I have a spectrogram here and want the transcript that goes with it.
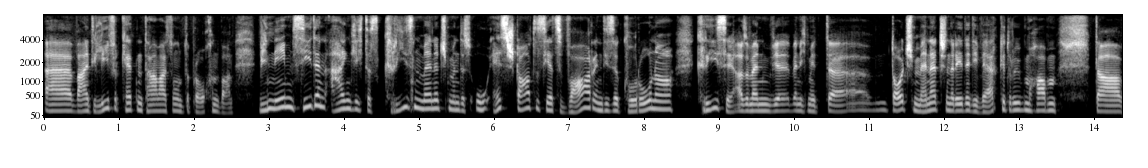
äh, weil die Lieferketten teilweise unterbrochen waren. Wie nehmen Sie denn eigentlich das Krisenmanagement des US-Staates jetzt wahr in dieser Corona-Krise? Also wenn wir, wenn ich mit äh, deutschen Managern rede, die Werke drüben haben, da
